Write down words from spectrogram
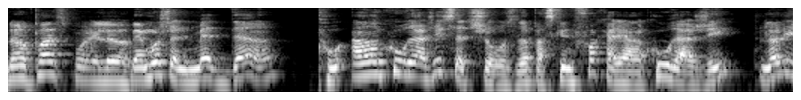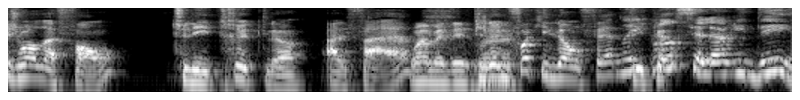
Non, pas à ce point-là. Ben moi, je le mets dedans pour encourager cette chose-là, parce qu'une fois qu'elle est encouragée, là, les joueurs le font, tu les trucs, là, à le faire. Ouais, mais des Puis là, une fois qu'ils l'ont fait, non, ils que- pensent que c'est leur idée.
